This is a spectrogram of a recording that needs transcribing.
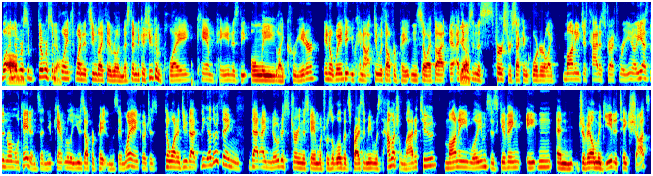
Well, and um, there were some there were some yeah. points when it seemed like they really missed him because you can play Cam Payne as the only like creator in a way that you cannot do with Elfrid Payton. So I thought I think yeah. it was in the first or second quarter, like Monty just had a stretch where you know he has the normal cadence and you can't really use Elfrid Payton the same way, and coaches don't want to do that. The other thing that I noticed during this game, which was a little bit surprising to me, was how much latitude Monty Williams is giving Ayton and JaVale McGee to take shots.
